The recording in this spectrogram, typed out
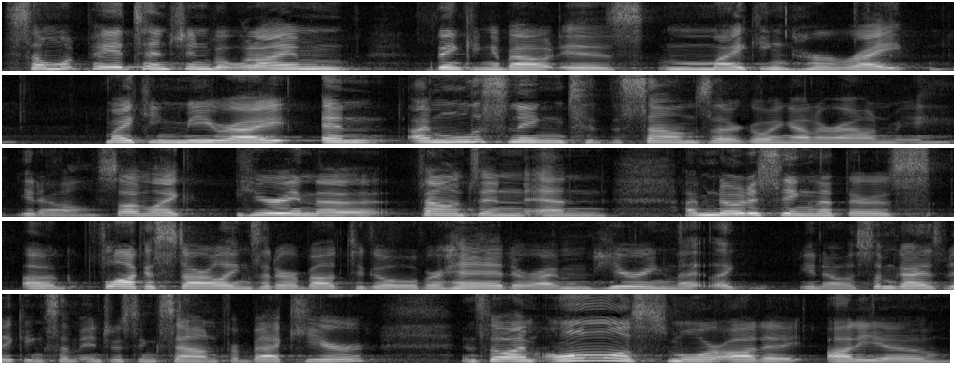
somewhat pay attention, but what I'm thinking about is miking her right, miking me right, and I'm listening to the sounds that are going on around me, you know. So I'm like hearing the fountain, and I'm noticing that there's a flock of starlings that are about to go overhead, or I'm hearing that like you know some guy's making some interesting sound from back here, and so I'm almost more audio, audio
